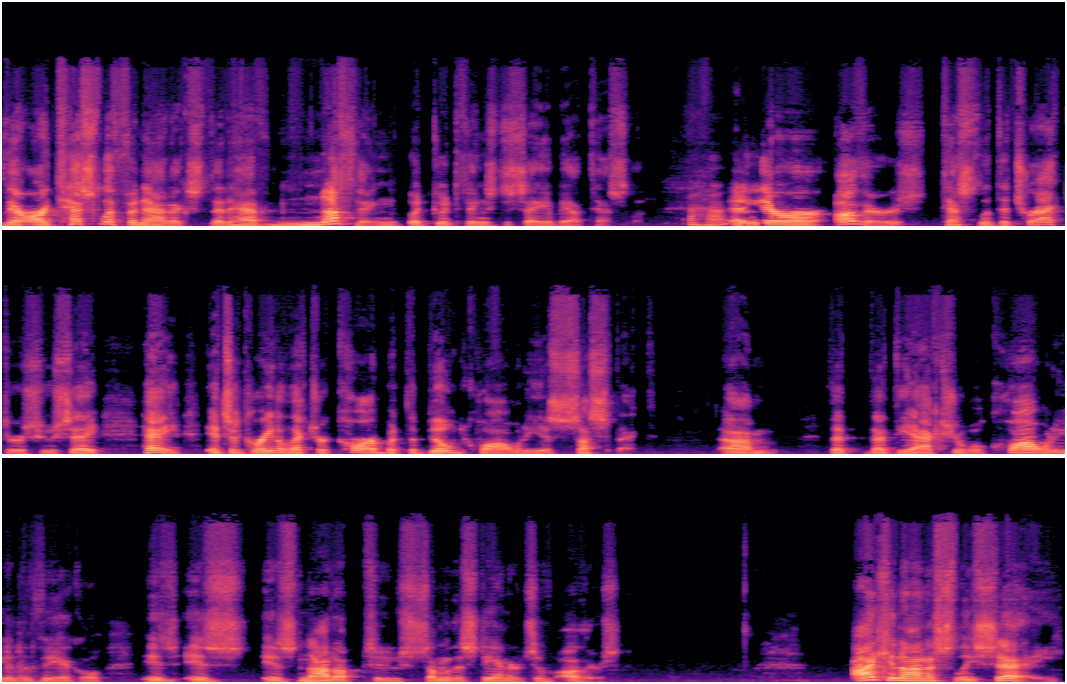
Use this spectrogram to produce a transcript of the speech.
there are Tesla fanatics that have nothing but good things to say about Tesla. uh-huh. And there are others, Tesla detractors, who say, hey, it's a great electric car, but the build quality is suspect. Um, that that the actual quality of the vehicle is is is not up to some of the standards of others. I can honestly say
